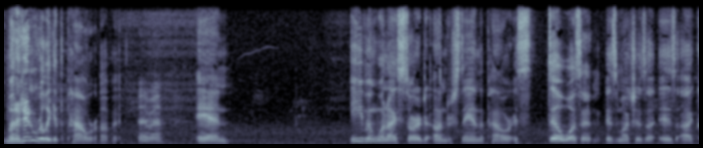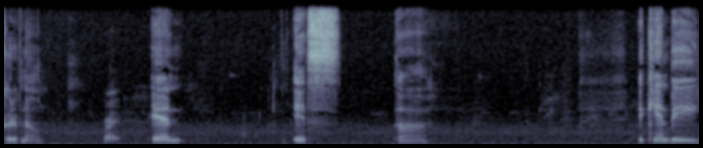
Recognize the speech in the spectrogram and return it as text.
but i didn't really get the power of it Amen. and even when i started to understand the power it still wasn't as much as I, as I could have known. Right. and it's uh, it can be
